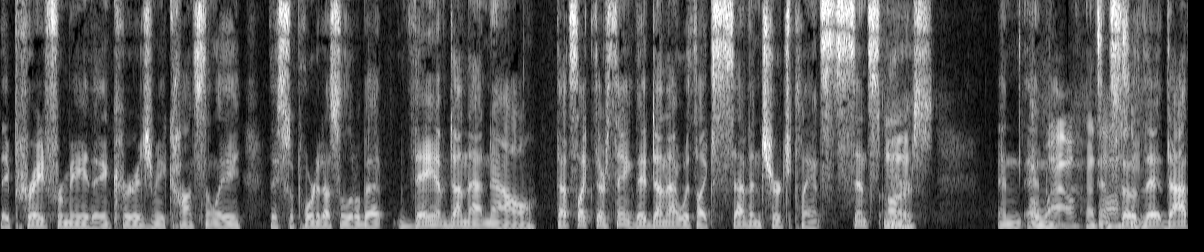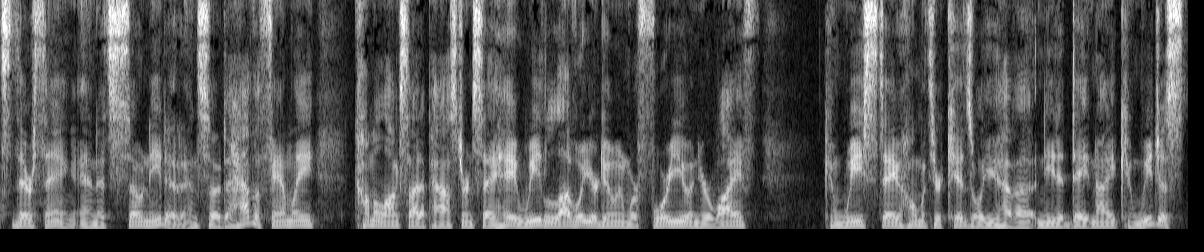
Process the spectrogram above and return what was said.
They prayed for me. They encouraged me constantly. They supported us a little bit. They have done that now. That's like their thing. They've done that with like seven church plants since mm. ours. And, and oh, wow, that's and awesome. so th- that's their thing, and it's so needed. And so to have a family come alongside a pastor and say, "Hey, we love what you're doing. We're for you and your wife. Can we stay home with your kids while you have a needed date night? Can we just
